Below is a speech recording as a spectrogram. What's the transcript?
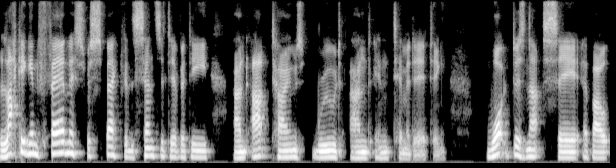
lacking in fairness, respect, and sensitivity, and at times rude and intimidating. What does that say about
